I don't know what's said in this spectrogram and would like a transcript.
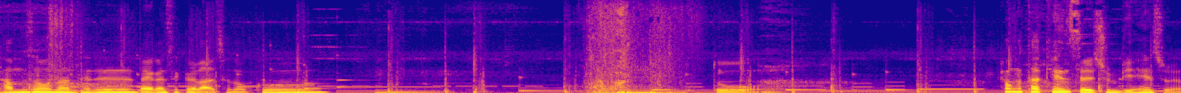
담선한테는 빨간 색깔 맞춰놓고. 또 평타 캔슬 준비해줘요.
